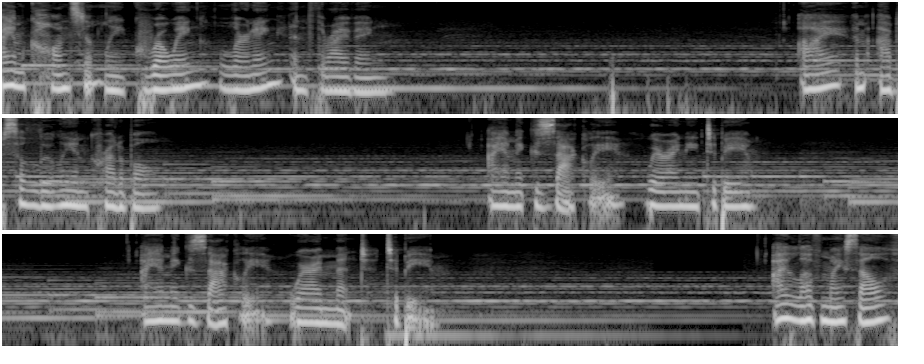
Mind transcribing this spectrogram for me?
I am constantly growing, learning, and thriving. I am absolutely incredible. I am exactly where I need to be. I am exactly where I'm meant to be. I love myself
